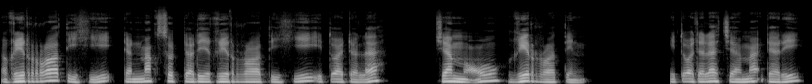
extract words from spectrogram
Ghirratihi, dan maksud dari ghirratihi itu adalah jam'u ghirratin. Itu adalah jamak dari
